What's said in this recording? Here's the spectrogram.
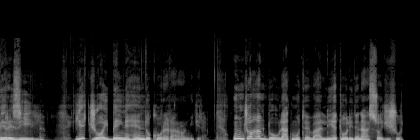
برزیل یه جای بین هند و کره قرار می‌گیره. اونجا هم دولت متولی تولید نساجی شد.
